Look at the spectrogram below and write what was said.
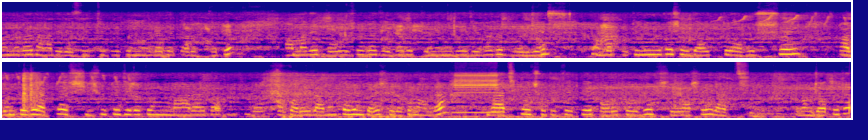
ধন্যবাদ আমাদের এসএসজি গ্রুপের মহিলাদের তরফ থেকে। আমাদের পৌরসভা যেভাবে ট্রেনিং দিয়ে যেভাবে বলবেন আমরা প্রতিনিয়ত সেই দায়িত্ব অবশ্যই পালন করব। একটা শিশুকে যেরকম মারা রক্ষা করে লালন পালন করে সেরকম আমরা গাছকেও ছোটো থেকে বড় করব সে আশাই রাখছি এবং যতটা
